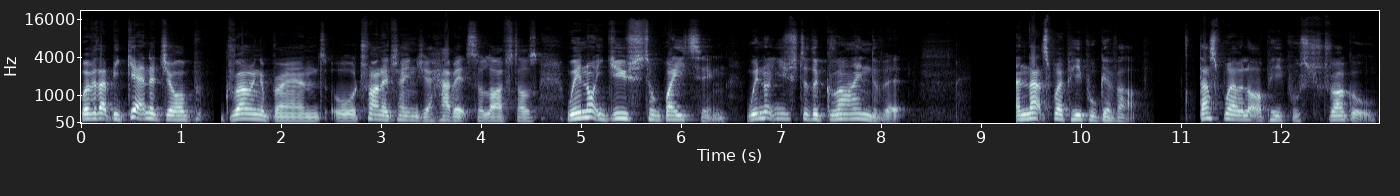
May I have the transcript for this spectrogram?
Whether that be getting a job, growing a brand, or trying to change your habits or lifestyles, we're not used to waiting. We're not used to the grind of it. And that's where people give up. That's where a lot of people struggle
